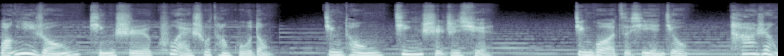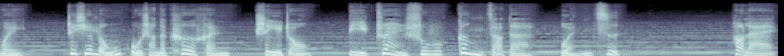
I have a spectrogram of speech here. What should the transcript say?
王懿荣平时酷爱收藏古董，精通金石之学。经过仔细研究，他认为。这些龙骨上的刻痕是一种比篆书更早的文字。后来，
